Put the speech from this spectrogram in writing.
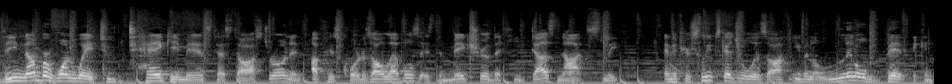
The number one way to tank a man's testosterone and up his cortisol levels is to make sure that he does not sleep. And if your sleep schedule is off even a little bit, it can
